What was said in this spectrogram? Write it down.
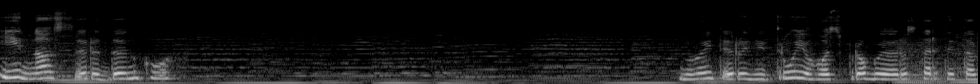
І на серединку. Давайте розітру його, спробую розтерти так.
